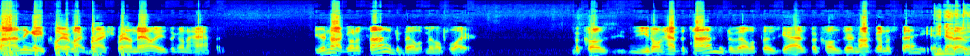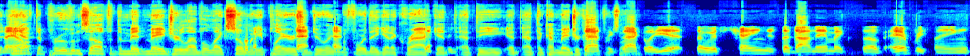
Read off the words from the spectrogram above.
signing a player like Bryce Brown now isn't going to happen. You're not going to sign a developmental player because you don't have the time to develop those guys because they're not going to stay. And He'd have, so to, now, he'd have to prove himself at the mid major level, like so many players are doing that- before they get a crack at, at the at, at the major That's conference level. exactly it. So it's changed the dynamics of everything.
